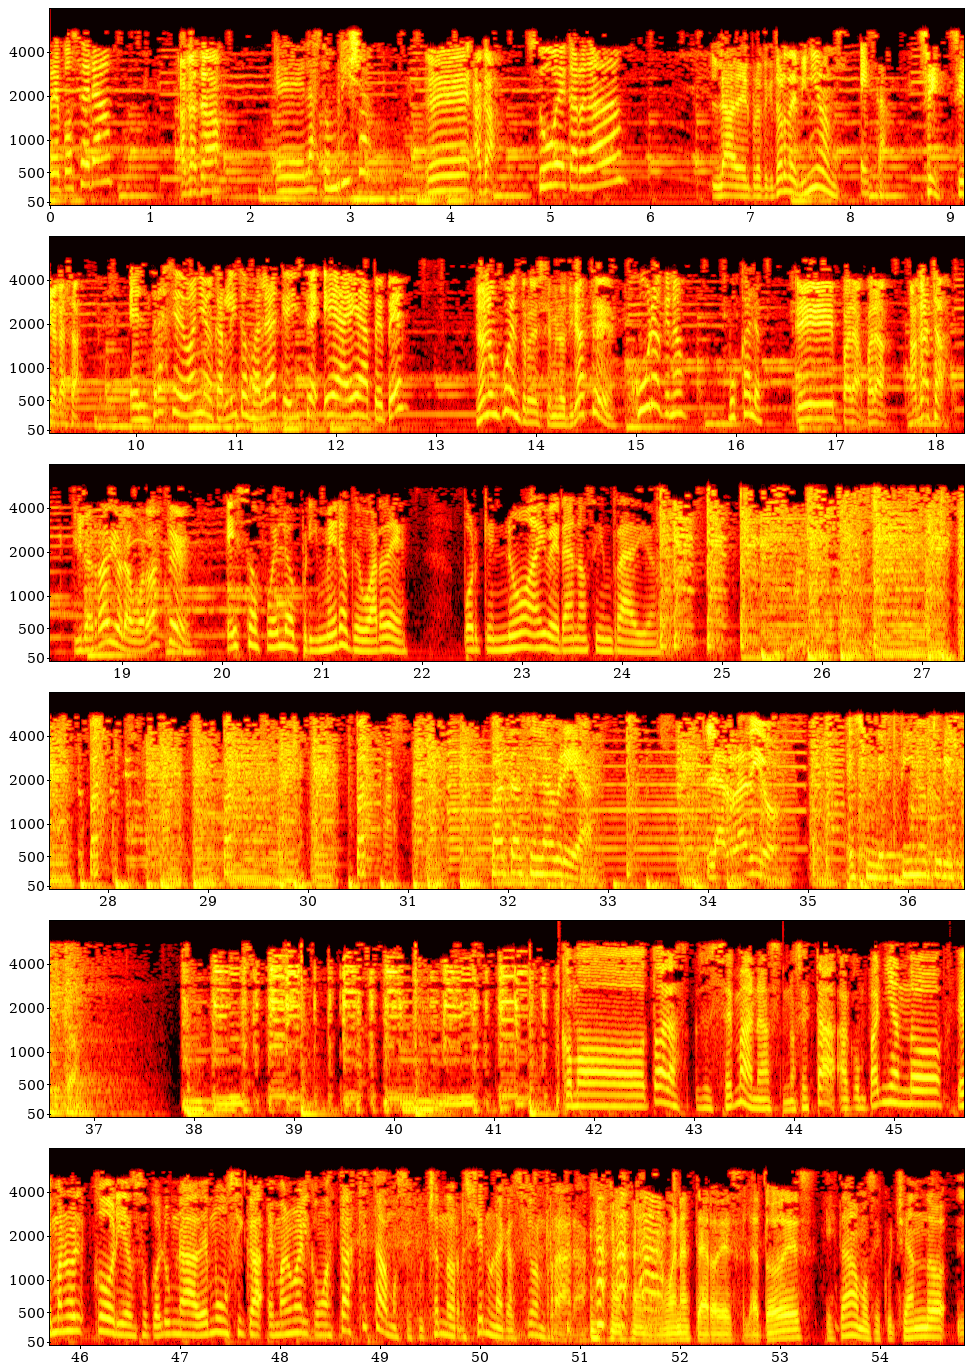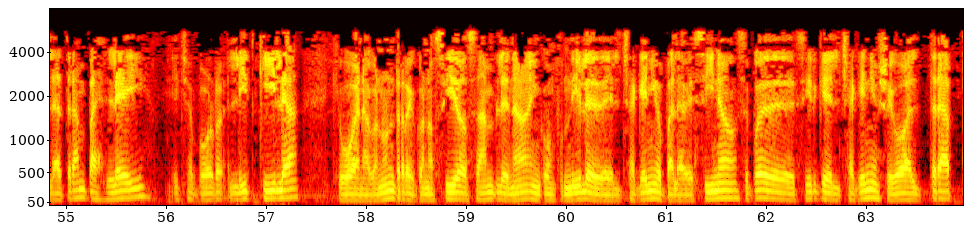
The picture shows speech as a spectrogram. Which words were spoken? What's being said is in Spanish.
Reposera, Acá está. eh, la sombrilla, Eh, acá. sube cargada, ¿La del protector de Minions? esa. Sí, sí, acá está. El traje de baño de Carlitos Balá que dice EA EA PP, No lo encuentro ese, ¿me lo tiraste? juro que no. Búscalo. Eh, pará, pará. Acá está. ¿Y la radio la guardaste? Eso fue lo primero que guardé, porque no hay verano sin radio. En la brea. La radio es un destino turístico. Como todas las semanas nos está acompañando Emanuel Coria en su columna de música. Emanuel, ¿cómo estás? ¿Qué estábamos escuchando recién? Una canción rara. Buenas tardes a todos. Estábamos escuchando La Trampa es Ley, hecha por Litkila, que bueno, con un reconocido sample ¿no? inconfundible del chaqueño palavecino. Se puede decir que el chaqueño llegó al trap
